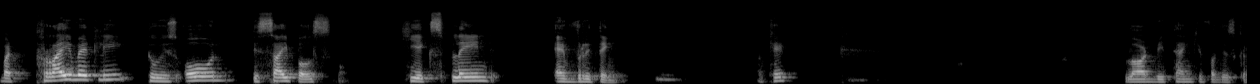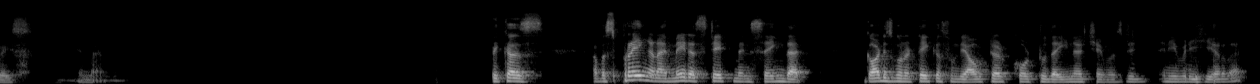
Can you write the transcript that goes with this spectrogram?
but privately to his own disciples, he explained everything. Okay? Lord, we thank you for this grace. Amen. Because I was praying and I made a statement saying that God is going to take us from the outer court to the inner chambers. Did anybody hear that?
